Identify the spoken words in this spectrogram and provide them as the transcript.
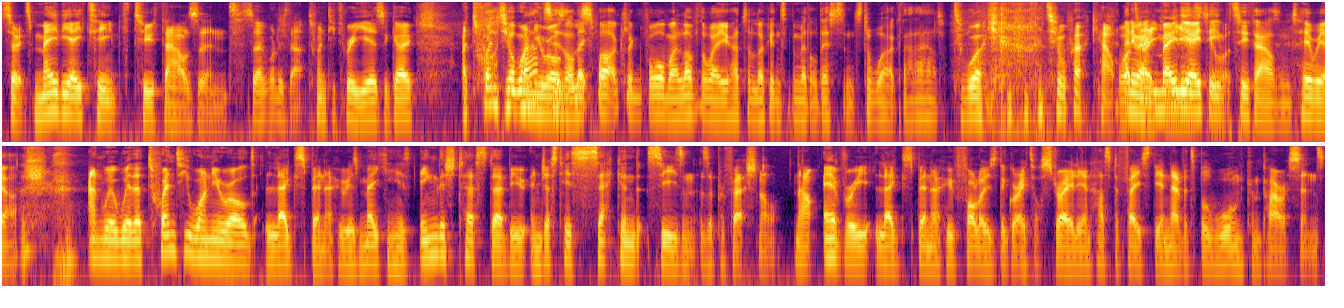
So it's May the 18th, 2000. So what is that, 23 years ago? A God, your 21 maths year is old on sparkling form. I love the way you had to look into the middle distance to work that out. to work to work out what anyway, May the 18th, was. 2000. Here we are. And we're with a 21 year old leg spinner who is making his English Test debut in just his second season as a professional. Now, every leg spinner who follows the great Australian has to face the inevitable Warne comparisons,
